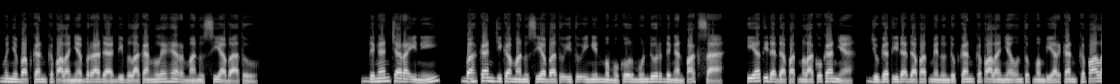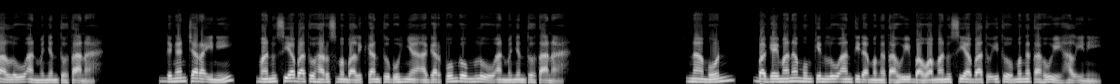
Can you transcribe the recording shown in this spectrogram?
menyebabkan kepalanya berada di belakang leher manusia batu. Dengan cara ini, bahkan jika manusia batu itu ingin memukul mundur dengan paksa, ia tidak dapat melakukannya, juga tidak dapat menundukkan kepalanya untuk membiarkan kepala Luan menyentuh tanah. Dengan cara ini, manusia batu harus membalikkan tubuhnya agar punggung Luan menyentuh tanah. Namun, bagaimana mungkin Luan tidak mengetahui bahwa manusia batu itu mengetahui hal ini?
